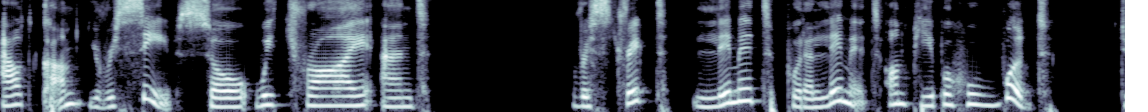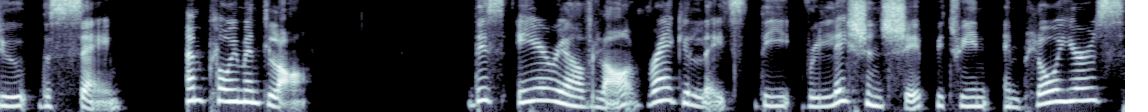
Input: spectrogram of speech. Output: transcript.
outcome you receive. So we try and restrict, limit, put a limit on people who would do the same. Employment law. This area of law regulates the relationship between employers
